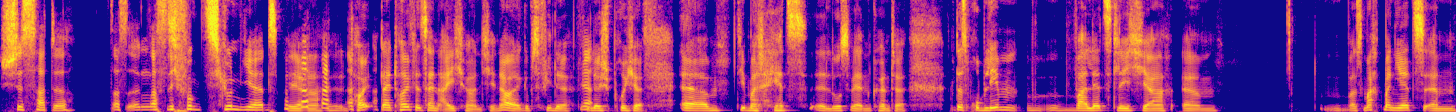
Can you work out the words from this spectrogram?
Schiss hatte, dass irgendwas nicht funktioniert. Ja, der Teufel ist ein Eichhörnchen. Aber da gibt es viele, Ja. viele Sprüche, ähm, die man jetzt äh, loswerden könnte. Das Problem war letztlich ja, ähm, was macht man jetzt? Ähm,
